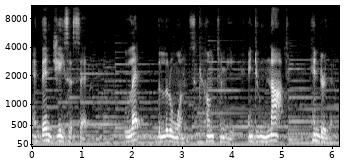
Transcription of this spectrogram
And then Jesus said, Let the little ones come to me, and do not hinder them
